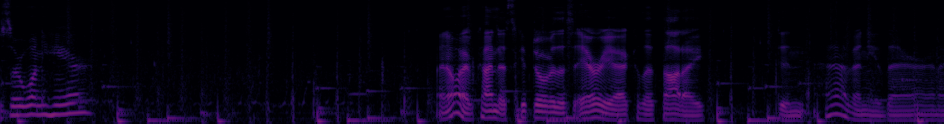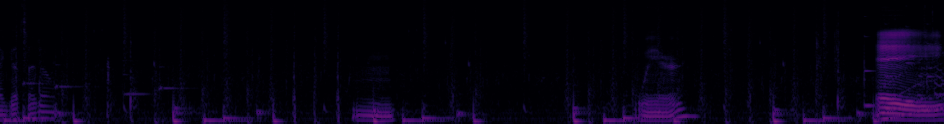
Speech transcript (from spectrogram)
Was there one here? I know I've kind of skipped over this area because I thought I didn't have any there, and I guess I don't. Hmm. Weird. Hey.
